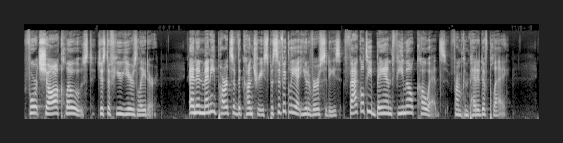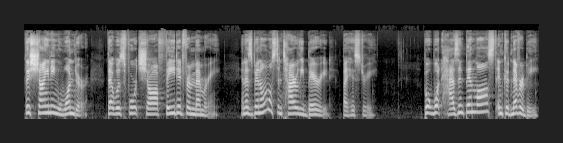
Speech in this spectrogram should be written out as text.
Fort Shaw closed just a few years later. And in many parts of the country, specifically at universities, faculty banned female co-eds from competitive play. The shining wonder that was Fort Shaw faded from memory and has been almost entirely buried by history. But what hasn't been lost and could never be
